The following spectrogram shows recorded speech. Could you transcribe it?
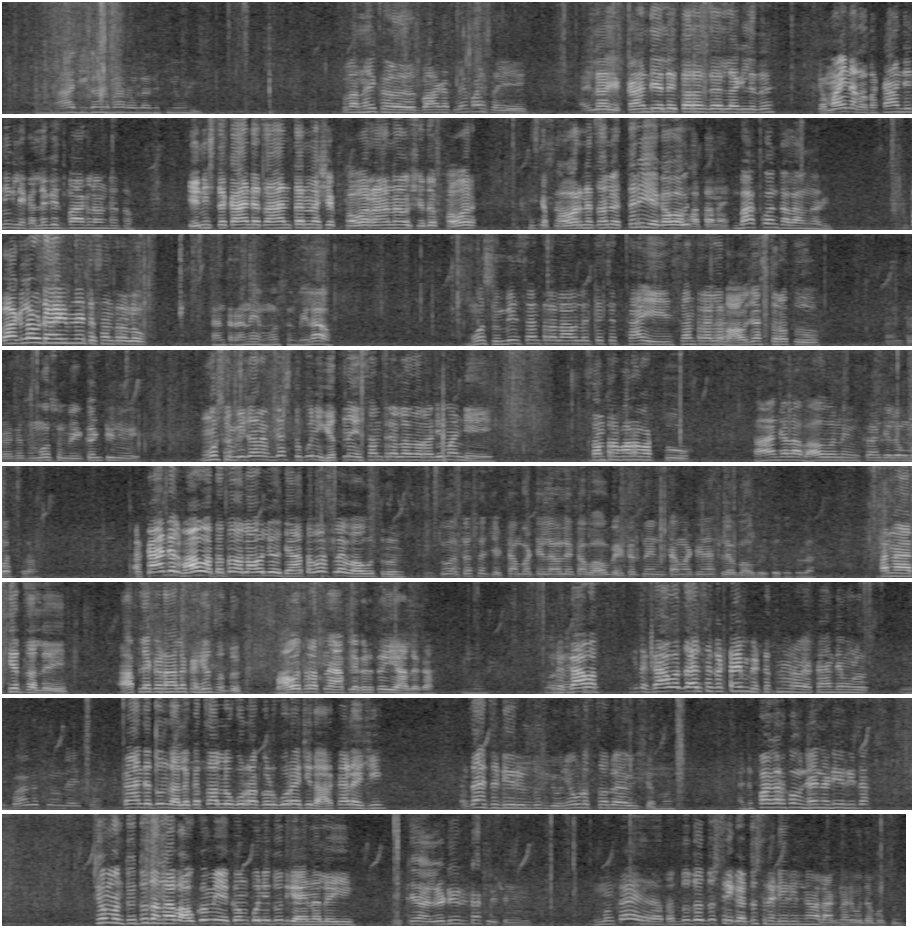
आधी घाण मारावं लागत एवढी. तुला नाही कळत बागात लय पैसा आहे. आईला हे कांदे लय त्रास द्यायला लागले तर. या महिन्यात आता कांदे निघले का लगेच बाग लावून ठेवतो. हे नुसतं कांद्याचा अंतरनाशक फवार आण औषध फवार. नुसतं फवारण्या चालू आहेत तरी हे गावात हाता नाही. बाग कोणता लावणार आहे? बाग लाव डाळिंब नाही तर संत्रा लाव. संत्रा नाही मोसंबी लाव. मोसंबी संत्रा लावला त्याच्यात काय आहे? संत्र्याला भाव जास्त राहतो. संत्रा कसं मोसंबी कंटिन्यू आहे. मोसंबी जरा जास्त कोणी घेत नाही संत्र्याला जरा डिमांड आहे. संत्रा बरा वाटतो. कांद्याला भाव नाही कांदे लावून बसला. अरे कांद्याला भाव होता तेव्हा लावले होते आता बसलाय भाव उतरून. तू तसंच आहे टमाटे लावले का भाव भेटत नाही आणि टमाटे नसल्यावर भाव भेटतो तुला. हा ना तेच झालंय. आपल्याकडे आलं का हेच होतं. भावच राहत नाही आपल्याकडे काही आलं का? इथं गावात इथं गावात जायला सगळं टाइम भेटत नाही राव या कांद्यामुळं. बागच लावून कांद्यातून झालं का चाललो गुराकड गुरायची धार काढायची. आणि जायचं डेअरीला दूध घेऊन एवढंच चालू आहे आयुष्यात. आणि पगार कोण जाय ना डेअरीचा. तो म्हणतोय दुधाला भाव कमी आहे कंपनी दूध घ्यायला लई. काय आलं डेअरी टाकली त्यांनी मग काय आता दूध दुसरी काय दुसऱ्या डेअरीला न्यावं लागणार आहे उद्यापासून.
